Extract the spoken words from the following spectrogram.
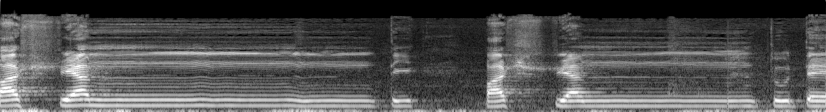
पश्यन्ति पश्यन्तु ते।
